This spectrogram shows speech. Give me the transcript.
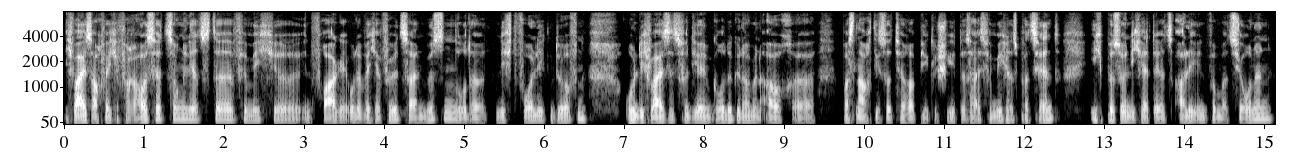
ich weiß auch, welche Voraussetzungen jetzt, äh, für mich, äh, in Frage oder welche erfüllt sein müssen oder nicht vorliegen dürfen. Und ich weiß jetzt von dir im Grunde genommen auch, äh, was nach dieser Therapie geschieht. Das heißt für mich als Patient, ich persönlich hätte jetzt alle Informationen,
